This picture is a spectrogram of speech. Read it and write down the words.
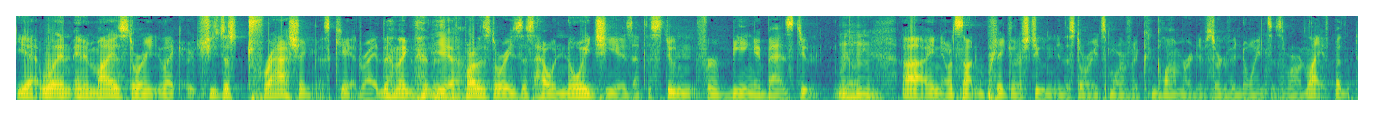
Yeah, well, and, and in Maya's story, like she's just trashing this kid, right? Then, like, this- Yeah. part of the story is just how annoyed she is at the student for being a bad student. Really. Mm-hmm. Uh, you know, it's not a particular student in the story; it's more of a conglomerate of sort of annoyances of her own life. But,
